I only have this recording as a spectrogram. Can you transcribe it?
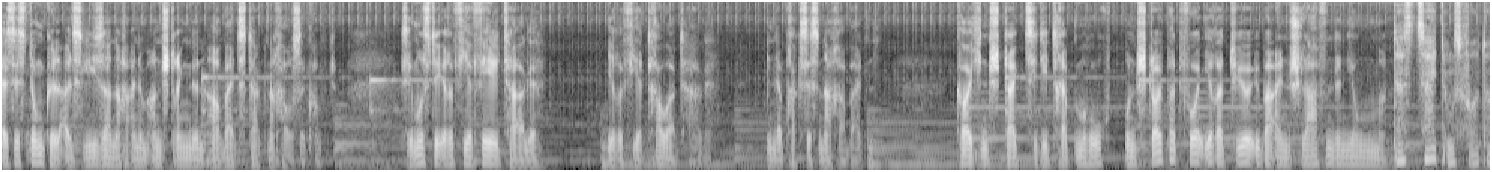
Es ist dunkel, als Lisa nach einem anstrengenden Arbeitstag nach Hause kommt. Sie musste ihre vier Fehltage, ihre vier Trauertage in der Praxis nacharbeiten. Keuchend steigt sie die Treppen hoch und stolpert vor ihrer Tür über einen schlafenden jungen Mann. Das Zeitungsfoto.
